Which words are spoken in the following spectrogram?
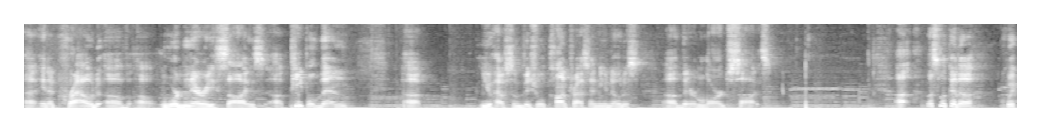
uh, in a crowd of uh, ordinary size uh, people, then you have some visual contrast and you notice their large size. let's look at a quick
